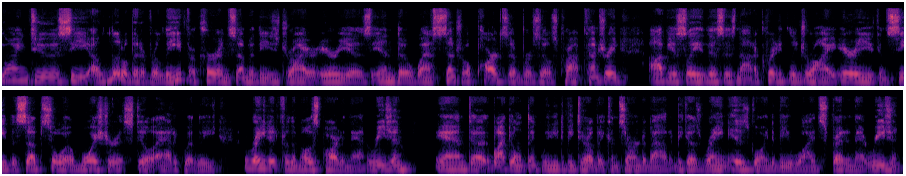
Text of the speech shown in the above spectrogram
going to see a little bit of relief occur in some of these drier areas in the west central parts of Brazil's crop country. Obviously, this is not a critically dry area. You can see the subsoil moisture is still adequately rated for the most part in that region. And uh, I don't think we need to be terribly concerned about it because rain is going to be widespread in that region.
